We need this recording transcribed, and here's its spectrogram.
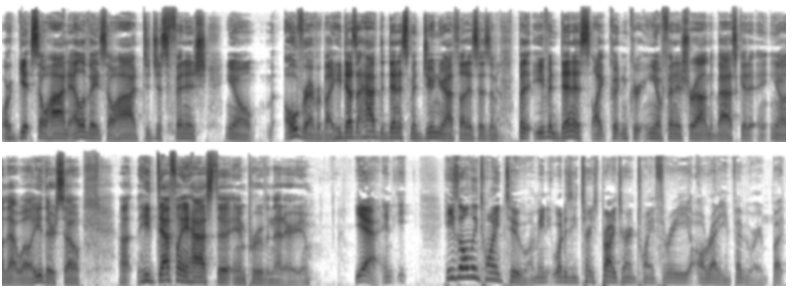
or get so high and elevate so high to just finish, you know, over everybody. He doesn't have the Dennis Smith Jr. athleticism, but even Dennis like couldn't you know finish around the basket you know that well either. So uh, he definitely has to improve in that area. Yeah, and he, he's only 22. I mean, what is he turn? He's probably turned 23 already in February, but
